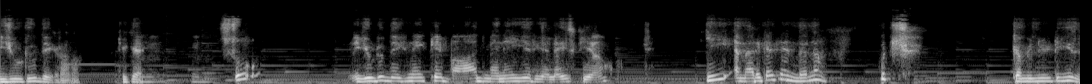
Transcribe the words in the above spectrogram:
YouTube देख रहा था ठीक है? हम्म, हम्म। सो YouTube देखने के बाद मैंने ये रियलाइज़ किया कि अमेरिका के अंदर ना कुछ communities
